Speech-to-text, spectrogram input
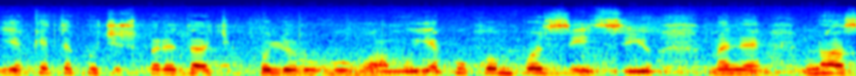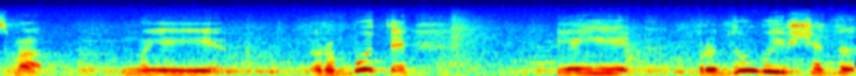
яке ти хочеш передати кольорову гаму, яку композицію. У мене назва моєї роботи, я її продумую ще до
